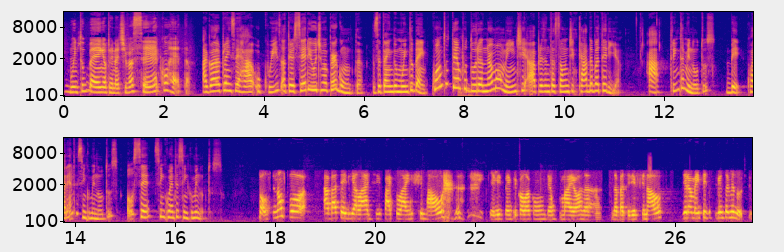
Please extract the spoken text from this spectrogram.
Muito bem, alternativa C correta. Agora, para encerrar o quiz, a terceira e última pergunta. Você está indo muito bem. Quanto tempo dura normalmente a apresentação de cada bateria? A. 30 minutos. B. 45 minutos. Ou C. 55 minutos. Bom, se não for a bateria lá de pipeline final, que eles sempre colocam um tempo maior na, na bateria final, geralmente é de 30 minutos.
